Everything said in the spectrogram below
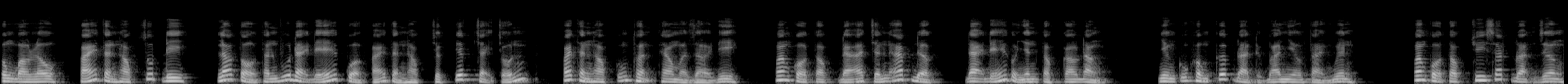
Không bao lâu, phái thần học rút đi, lão tổ thần vũ đại đế của phái thần học trực tiếp chạy trốn, phái thần học cũng thuận theo mà rời đi. Hoang cổ tộc đã chấn áp được đại đế của nhân tộc cao đẳng, nhưng cũng không cướp đoạt được bao nhiêu tài nguyên. Hoang cổ tộc truy sát đoạn dương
